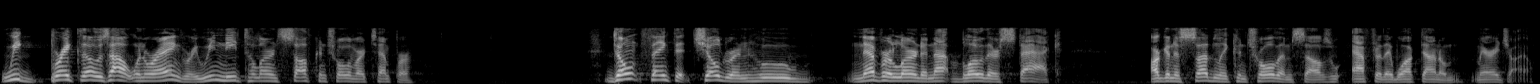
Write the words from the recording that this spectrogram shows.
we break those out when we're angry. We need to learn self control of our temper. Don't think that children who never learn to not blow their stack are going to suddenly control themselves after they walk down a marriage aisle.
